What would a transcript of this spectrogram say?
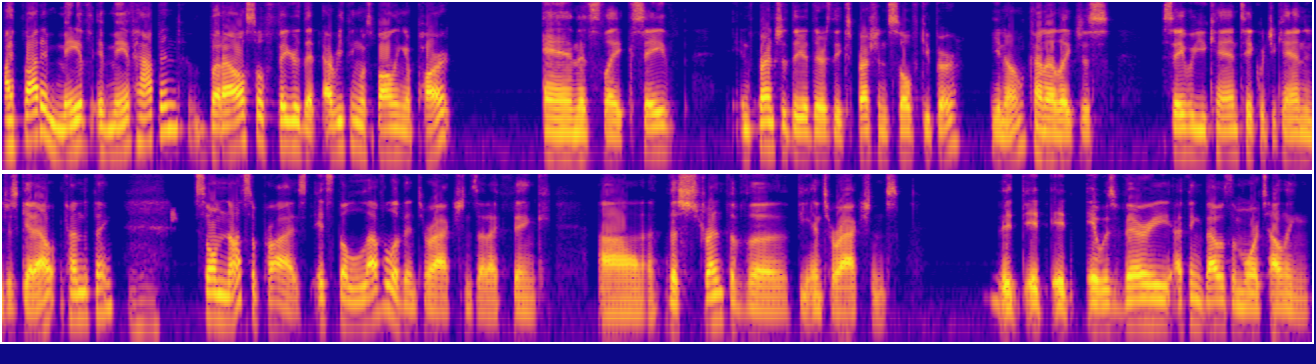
I thought it may have it may have happened, but I also figured that everything was falling apart, and it's like save in French. There, there's the expression "sauve-qui-peut," you know, kind of like just save what you can, take what you can, and just get out, kind of thing. So I'm not surprised. It's the level of interactions that I think, uh, the strength of the the interactions. It it it it was very. I think that was the more telling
